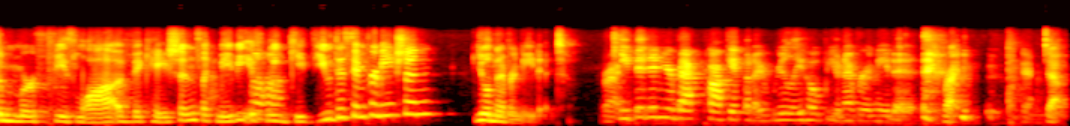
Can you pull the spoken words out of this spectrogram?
the Murphy's Law of vacations, like maybe if Uh-huh. we give you this information, you'll never need it. Right. Keep it in your back pocket, but I really hope you never need it. Right. Yeah. yeah.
